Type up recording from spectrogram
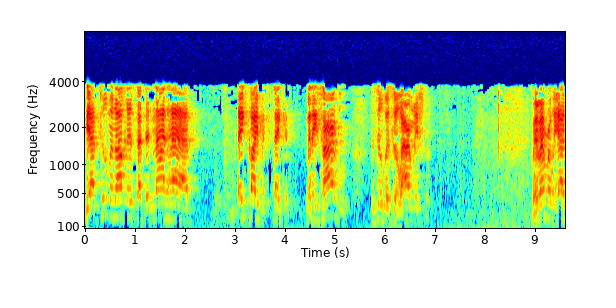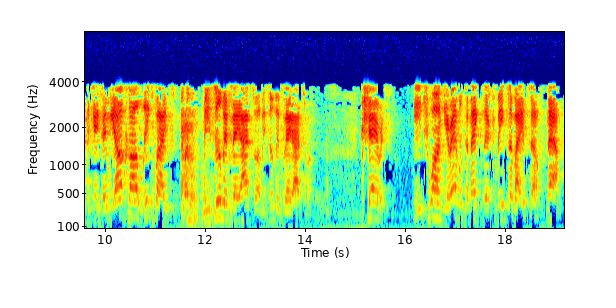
You have two menachas that did not have a kaimets taken. Bezu bezu, our Mishnah. Remember, we had the case in Yachal Likbait Mizu Bifnei Atzma, Mizu. Ksheris. Each one you're able to make their kmitza by itself. Now,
